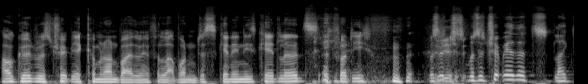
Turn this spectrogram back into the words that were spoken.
How good was Trippier coming on, by the way, for that one, just skinning his kid loads at footy? was it was it Trippier that's like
